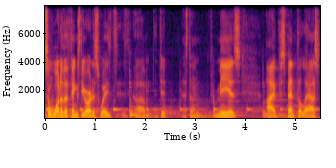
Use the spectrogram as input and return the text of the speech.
so one of the things the Artist's Way um, did has done for me is I've spent the last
